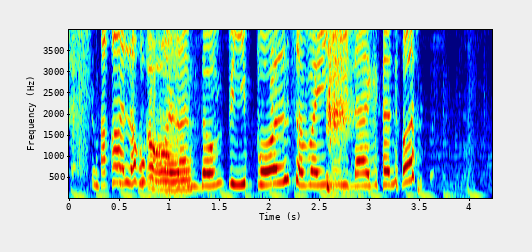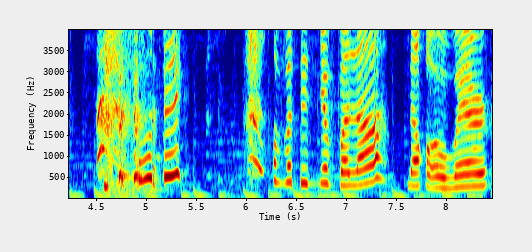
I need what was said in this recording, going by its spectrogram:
Akala ko mga random people sa Maynila, ganon. Kapatid niya pala. Nako, aware.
